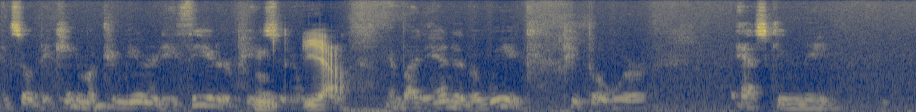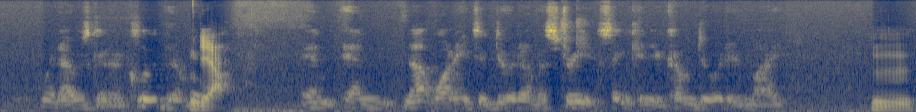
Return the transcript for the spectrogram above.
And so it became a community theater piece. In a mm, way. Yeah, And by the end of the week, people were asking me when I was going to include them yeah. and, and not wanting to do it on the street, saying, Can you come do it in my Mm,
